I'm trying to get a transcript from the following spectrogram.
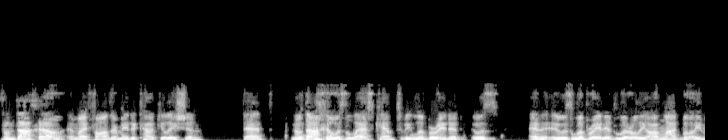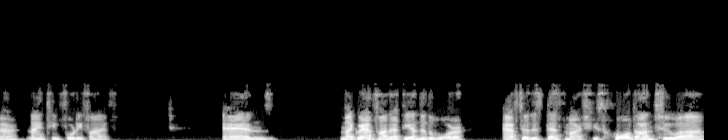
from Dachau, and my father made a calculation that, no Dachau was the last camp to be liberated. It was, and it was liberated literally on Lag BaOmer, 1945. And my grandfather, at the end of the war, after this death march, he's hauled onto uh,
